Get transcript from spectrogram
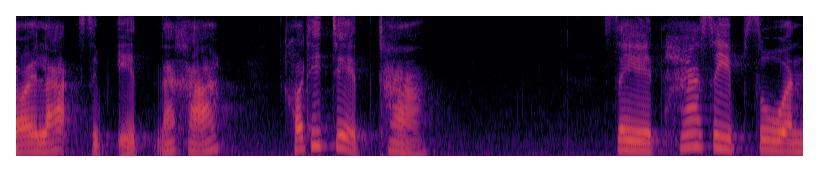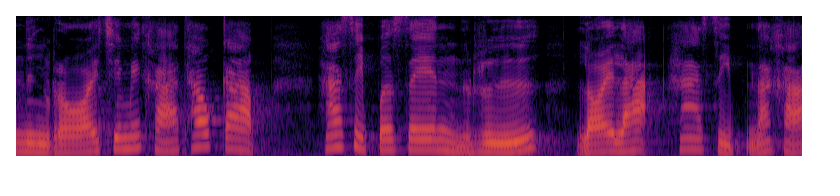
ร้อยละ 11 นะคะ ข้อที่ 7 ค่ะ เศษ 50 ส่วน 100 ใช่ไหมคะ เท่ากับ 50%หรือร้อยละ 50 นะคะ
